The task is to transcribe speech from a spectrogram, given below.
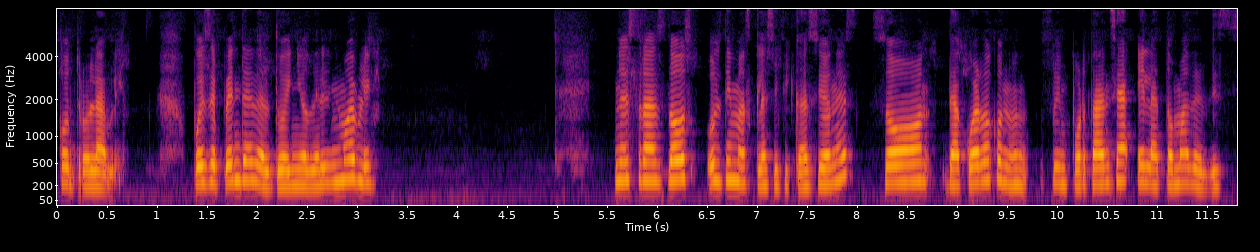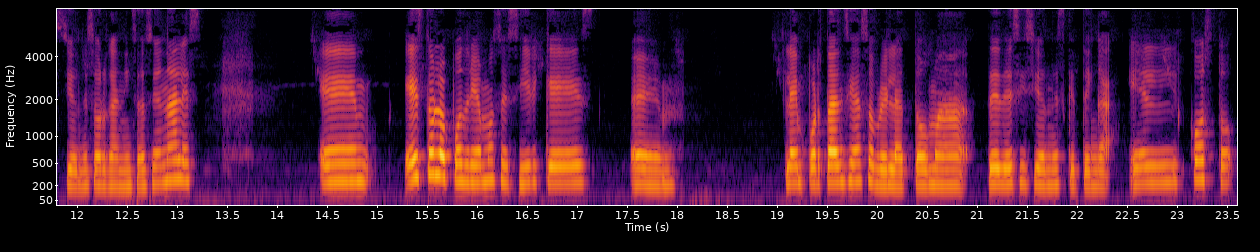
controlable, pues depende del dueño del inmueble. Nuestras dos últimas clasificaciones son de acuerdo con su importancia en la toma de decisiones organizacionales. Em, esto lo podríamos decir que es em, la importancia sobre la toma de decisiones que tenga el costo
